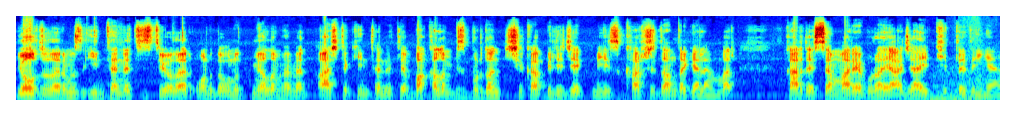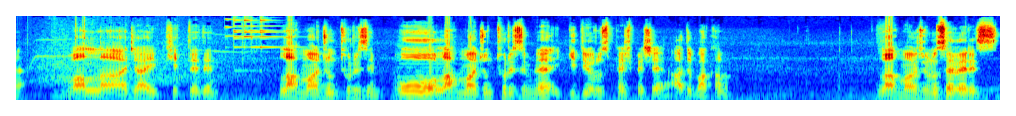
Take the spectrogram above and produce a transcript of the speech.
Yolcularımız internet istiyorlar. Onu da unutmayalım. Hemen açtık interneti. Bakalım biz buradan çıkabilecek miyiz? Karşıdan da gelen var. Kardeş sen var ya burayı acayip kitledin ya. Vallahi acayip kitledin. Lahmacun turizm. Oo lahmacun turizmle gidiyoruz peş peşe. Hadi bakalım. Lahmacunu severiz.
